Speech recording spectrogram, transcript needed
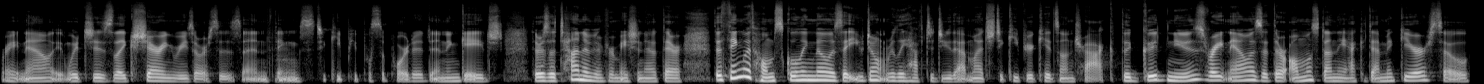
right now, which is like sharing resources and things to keep people supported and engaged. There's a ton of information out there. The thing with homeschooling, though, is that you don't really have to do that much to keep your kids on track. The good news right now is that they're almost done the academic year. So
